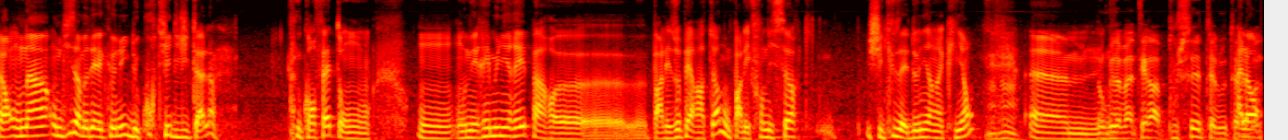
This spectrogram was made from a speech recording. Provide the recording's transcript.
Alors on, a, on utilise un modèle économique de courtier digital. Donc en fait, on, on, est rémunéré par, euh, par les opérateurs, donc par les fournisseurs chez qui vous allez devenir un client. Mhm. Euh, donc vous avez intérêt à pousser tel ou tel alors,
